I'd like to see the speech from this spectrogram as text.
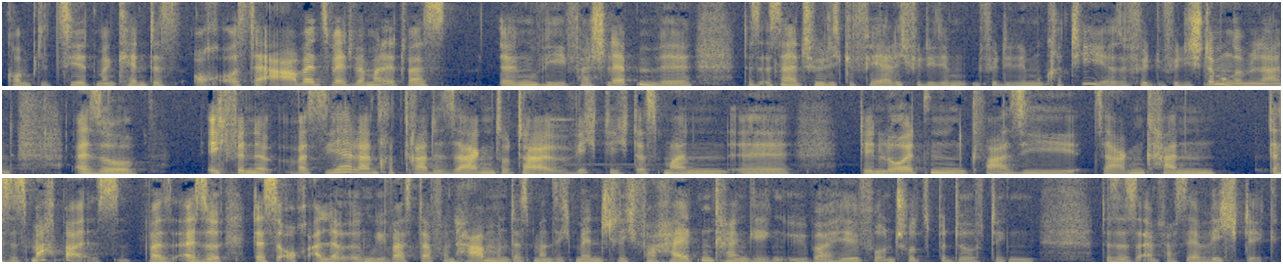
Kompliziert. Man kennt es auch aus der Arbeitswelt, wenn man etwas irgendwie verschleppen will, das ist natürlich gefährlich für die, für die Demokratie, also für, für die Stimmung im Land. Also ich finde, was Sie, Herr Landrat, gerade sagen, total wichtig, dass man äh, den Leuten quasi sagen kann, dass es machbar ist. Also, dass auch alle irgendwie was davon haben und dass man sich menschlich verhalten kann gegenüber Hilfe und Schutzbedürftigen. Das ist einfach sehr wichtig.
